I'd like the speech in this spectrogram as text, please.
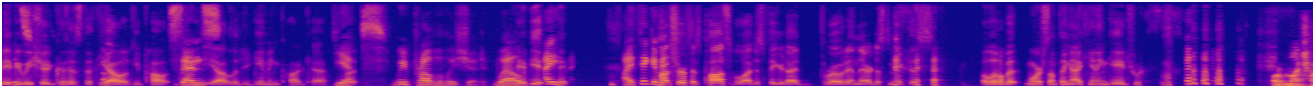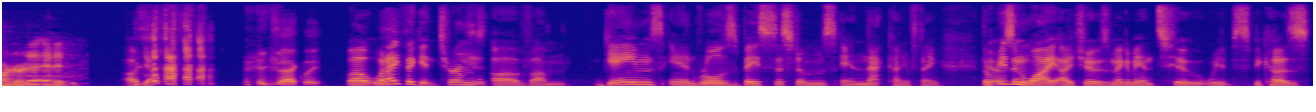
maybe It's- we should because it's the theology pol- Sense- theology gaming podcast. yes, we probably should. Well, maybe, I maybe I think I'm not it, sure if it's possible. I just figured I'd throw it in there just to make this a little bit more something I can engage with. Or much harder to edit. oh yeah. exactly. Well, what I think in terms of um, games and rules-based systems and that kind of thing, the Yeah. reason why I chose Mega Man 2 was because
